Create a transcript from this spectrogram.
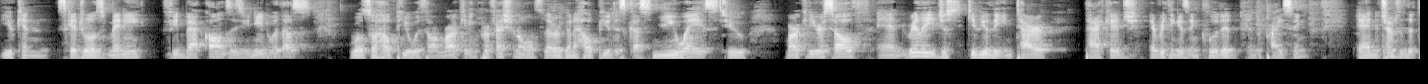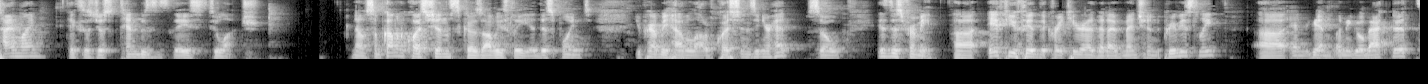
you can schedule as many feedback calls as you need with us. We'll also help you with our marketing professionals that are going to help you discuss new ways to market yourself and really just give you the entire package. Everything is included in the pricing. And in terms of the timeline, it takes us just 10 business days to launch. Now, some common questions, because obviously at this point, you probably have a lot of questions in your head. So is this for me? Uh, if you fit the criteria that I've mentioned previously, uh, and again, let me go back to it.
